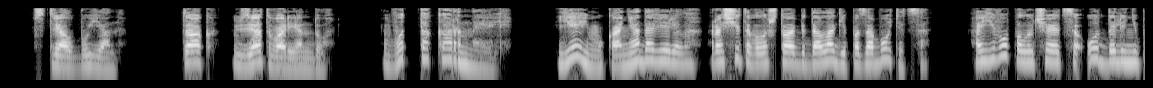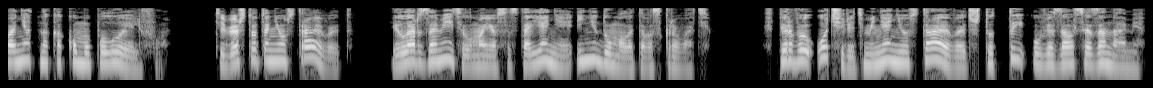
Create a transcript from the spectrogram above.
— встрял Буян. «Так, взят в аренду». «Вот так Арнель. Я ему коня доверила, рассчитывала, что о бедолаге позаботится, а его, получается, отдали непонятно какому полуэльфу. Тебя что-то не устраивает? Илар заметил мое состояние и не думал этого скрывать. «В первую очередь меня не устраивает, что ты увязался за нами»,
